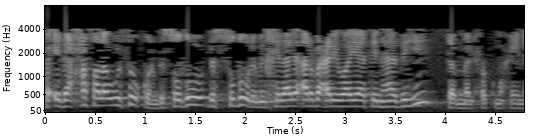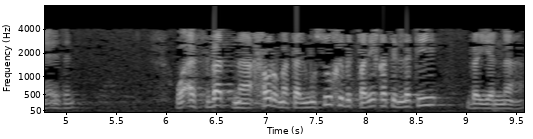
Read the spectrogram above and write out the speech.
فإذا حصل وثوق بالصدور, بالصدور من خلال أربع روايات هذه تم الحكم حينئذ. وأثبتنا حرمة المسوخ بالطريقة التي بيناها.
